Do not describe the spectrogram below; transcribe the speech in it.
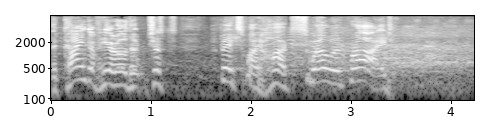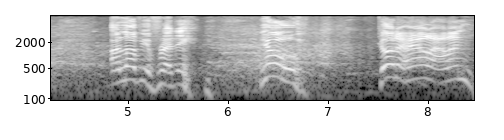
the kind of hero that just makes my heart swell with pride. I love you, Freddie. You, go to hell, Alan.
